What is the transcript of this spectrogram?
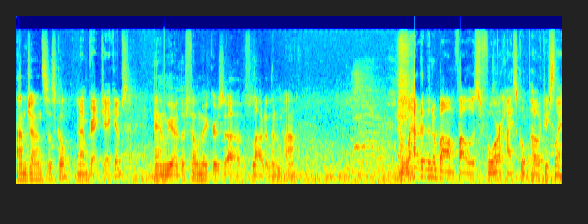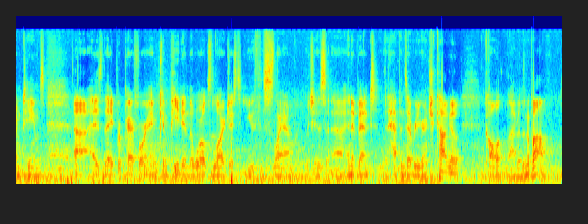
I'm Jon Siskel, And I'm Greg Jacobs. and we are the filmmakers of Louder Than a Bomb. Louder Than a Bomb follows four high school poetry slam teams uh, as they prepare for and compete in the world's largest youth slam, which is uh, an event that happens every year in Chicago called Louder Than a Bomb.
